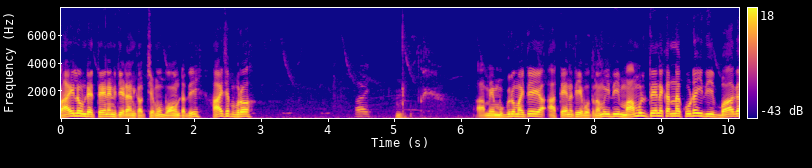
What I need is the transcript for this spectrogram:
రాయిలో ఉండే తేనెని తీయడానికి వచ్చాము. బాగుంటుంది. హాయ్ చెప్పు బ్రో హాయ్ మేము ముగ్గురం అయితే ఆ తేనె తీయబోతున్నాము. ఇది మామూలు తేనె కన్నా కూడా ఇది బాగా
